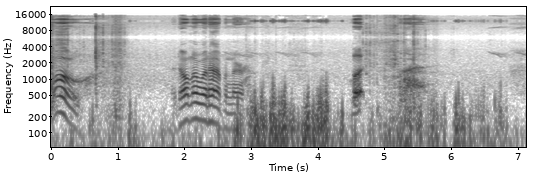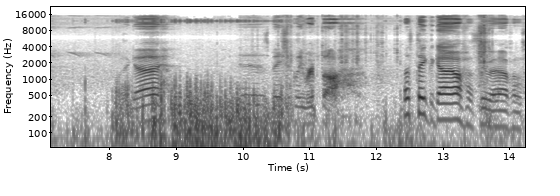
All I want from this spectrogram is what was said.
Whoa! I don't know what happened there, but the guy is basically ripped off. Let's take the guy off and see what happens.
